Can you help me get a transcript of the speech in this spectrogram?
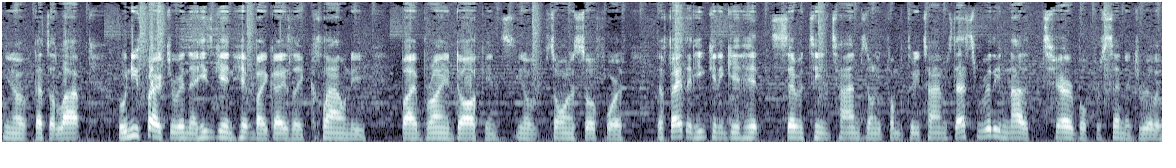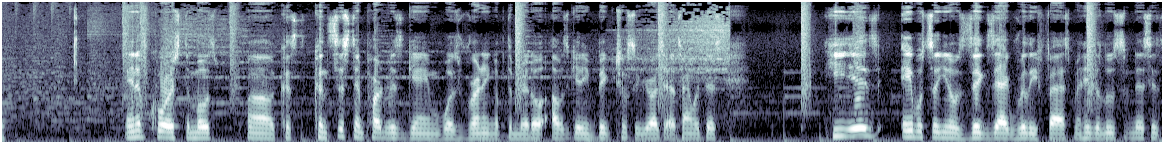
you know, that's a lot. But when you factor in that he's getting hit by guys like Clowney, by Brian Dawkins, you know, so on and so forth. The fact that he can get hit 17 times and only fumble 3 times, that's really not a terrible percentage, really. And of course, the most uh, consistent part of his game was running up the middle. I was getting big chunks of yards at a time with this. He is able to, you know, zigzag really fast, man. His elusiveness, his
